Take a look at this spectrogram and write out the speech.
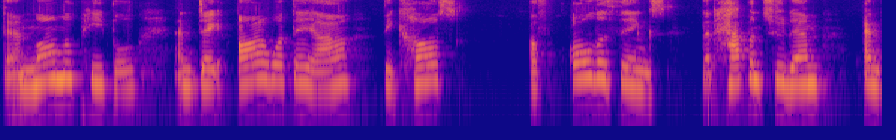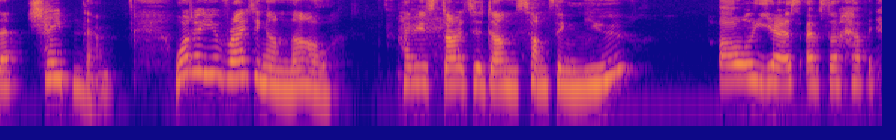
They're normal people and they are what they are because of all the things that happened to them and that shaped hmm. them. What are you writing on now? Have you started on something new? Oh yes, I'm so happy.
